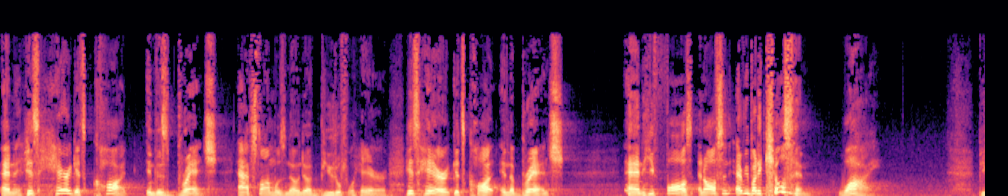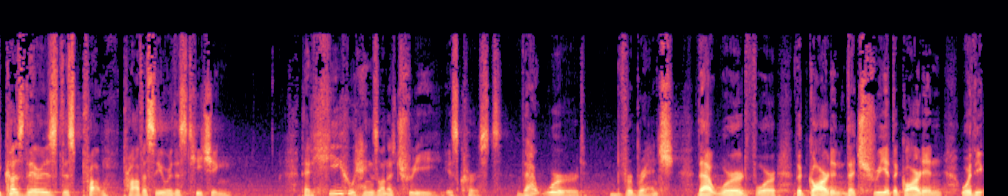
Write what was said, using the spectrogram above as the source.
and his hair gets caught in this branch. Absalom was known to have beautiful hair. His hair gets caught in the branch and he falls, and all of a sudden everybody kills him. Why? Because there is this pro- prophecy or this teaching that he who hangs on a tree is cursed. That word for branch, that word for the garden, the tree at the garden, or the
